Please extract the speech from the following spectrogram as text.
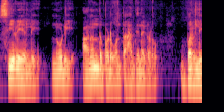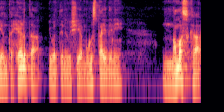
ಸೀರೆಯಲ್ಲಿ ನೋಡಿ ಆನಂದ ಪಡುವಂತಹ ದಿನಗಳು ಬರಲಿ ಅಂತ ಹೇಳ್ತಾ ಇವತ್ತಿನ ವಿಷಯ ಮುಗಿಸ್ತಾ ಇದ್ದೀನಿ. ನಮಸ್ಕಾರ.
